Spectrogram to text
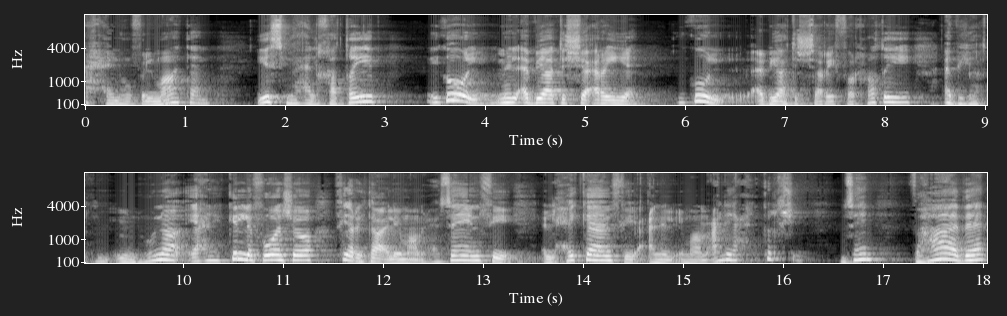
الحين هو في الماتم. يسمع الخطيب يقول من الأبيات الشعرية يقول أبيات الشريف الرضي أبيات من هنا. يعني كله فوشه في رثاء الإمام الحسين في الحكم في عن الإمام علي عن كل شيء. زين فهذا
